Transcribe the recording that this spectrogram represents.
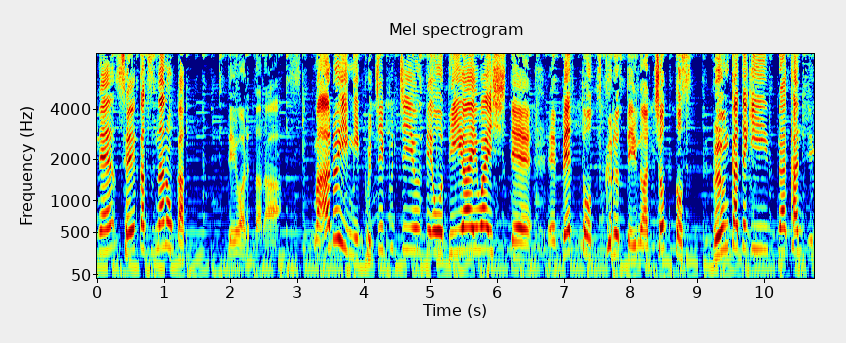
ね、生活なのかって言われたら、まあ、ある意味、プチプチを DIY して、えーベッドを作るっていうのはちょっと文化的な感じ、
